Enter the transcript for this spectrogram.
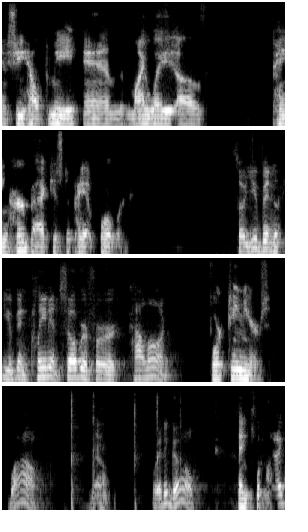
And she helped me and my way of paying her back is to pay it forward so you've been you've been clean and sober for how long? 14 years. Wow. No. Way to go. Thank you. Well, I,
